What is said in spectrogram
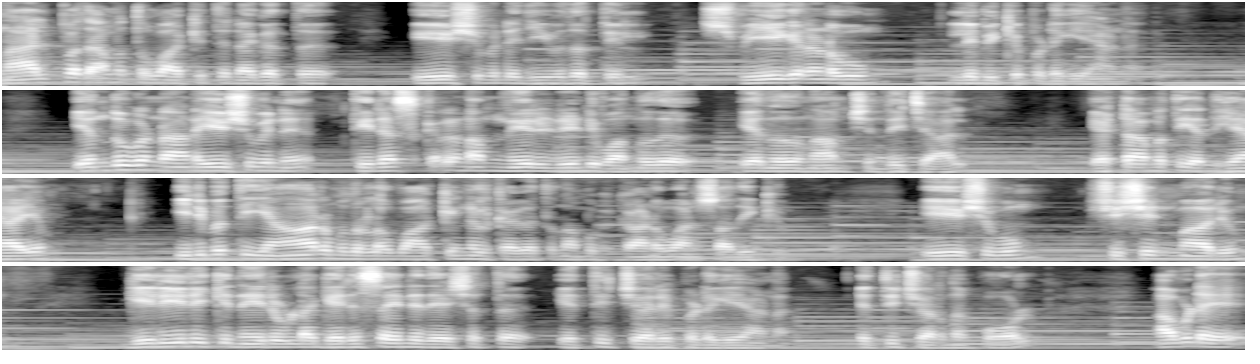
നാൽപ്പതാമത്തെ വാക്യത്തിനകത്ത് യേശുവിന്റെ ജീവിതത്തിൽ സ്വീകരണവും ലഭിക്കപ്പെടുകയാണ്. എന്തുകൊണ്ടാണ് യേശുവിന് തിരസ്കരണം നേരിടേണ്ടി വന്നത് എന്നത് നാം ചിന്തിച്ചാൽ എട്ടാമത്തെ അധ്യായം ഇരുപത്തിയാറ് മുതലുള്ള വാക്യങ്ങൾക്കകത്ത് നമുക്ക് കാണുവാൻ സാധിക്കും. യേശുവും ശിഷ്യന്മാരും ഗലീലിക്ക് നേരുള്ള ഗരിസൈന്യ ദേശത്ത് എത്തിച്ചേരപ്പെടുകയാണ് എത്തിച്ചേർന്നപ്പോൾ അവിടെ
